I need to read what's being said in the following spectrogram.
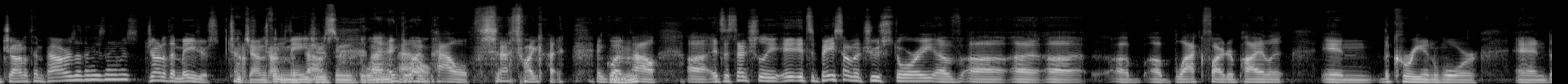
Jonathan Powers, I think his name is Jonathan Majors. Jon- Jonathan Majors and Glenn Uh, and Glenn Powell. Powell. That's why I got it. And Glenn Powell. Uh, it's essentially it's based on a true story of uh, a, a, a, a black fighter pilot in the Korean War, and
